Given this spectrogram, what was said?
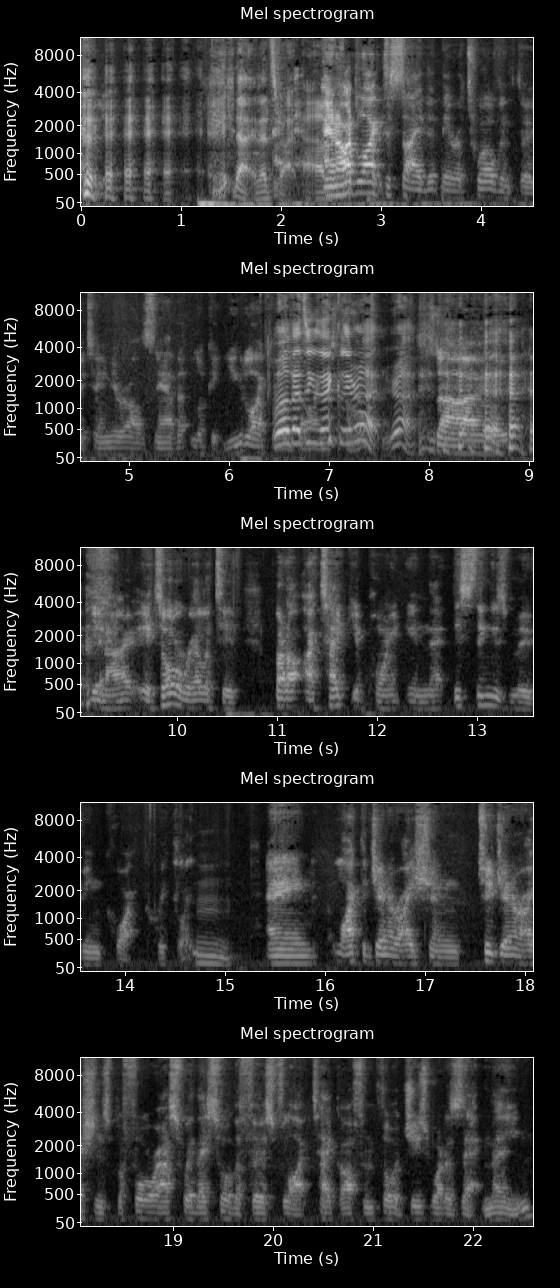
By you. no, that's right. Um, And I'd like to say that there are 12 and 13 year olds now that look at you like. well, that's exactly right. Right. So, you know, it's all relative. But I, I take your point in that this thing is moving quite quickly. Mm, And like the generation, two generations before us, where they saw the first flight take off and thought, geez, what does that mean?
